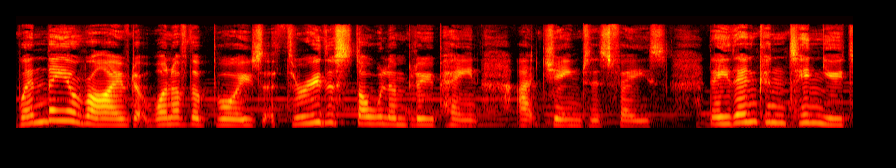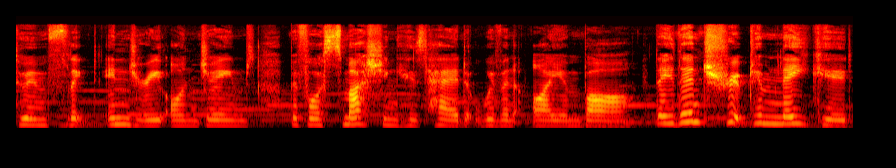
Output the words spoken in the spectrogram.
When they arrived, one of the boys threw the stolen blue paint at James's face. They then continued to inflict injury on James before smashing his head with an iron bar. They then tripped him naked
